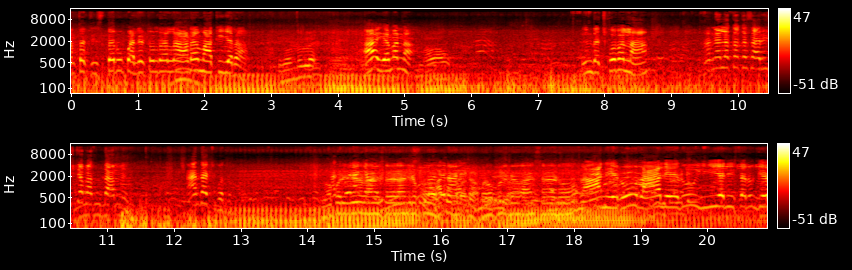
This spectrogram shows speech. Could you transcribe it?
అంత తీస్తారు పల్లెటూళ్ళ ఆడ మాకు ఇయ్యరా. ఏమన్నా? నేను చచ్చిపోవాలనా? రెండు నెలలకు ఒకసారి ఇస్తే బతుకుతాం మేము. ఆయన చచ్చిపోతాం. రానియరు రాలేదు ఇయ్యని ఇస్తారు గిడ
